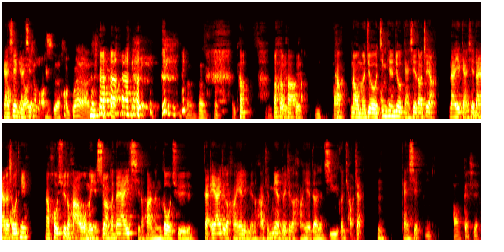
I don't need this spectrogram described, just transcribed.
感谢感谢。老师好怪啊！好，好好好，好，那我们就今天就感谢到这样。那也感谢大家的收听。那后续的话，我们也希望跟大家一起的话，能够去在 AI 这个行业里面的话，去面对这个行业的机遇跟挑战。嗯，感谢。嗯，好，感谢。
